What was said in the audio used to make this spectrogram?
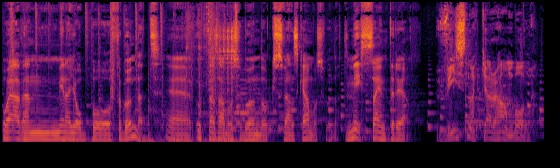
och även mina jobb på förbundet. Eh, Upplands handbollsförbund och Svenska handbollsförbundet. Missa inte det! Vi snackar handboll.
